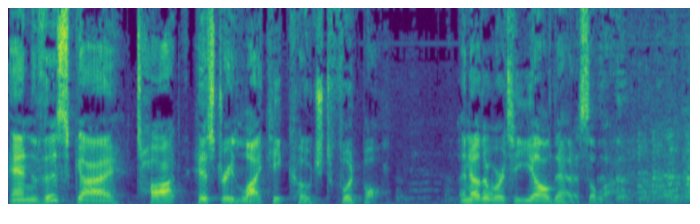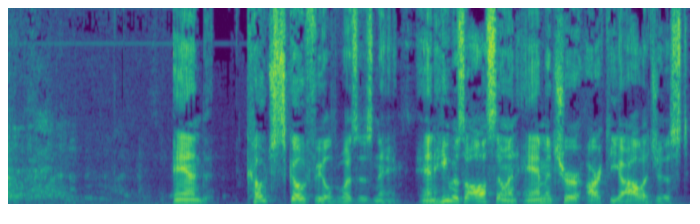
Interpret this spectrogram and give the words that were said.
And this guy taught history like he coached football. In other words, he yelled at us a lot. And Coach Schofield was his name. And he was also an amateur archaeologist.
